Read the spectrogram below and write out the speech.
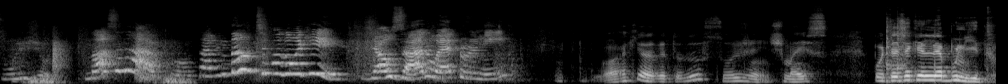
sujos. Nossa, Daco, tá onde esse fogão aqui? Já usaram, é, por mim? Olha aqui, ó, vê tudo sujo, gente. Mas o importante é que ele é bonito.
